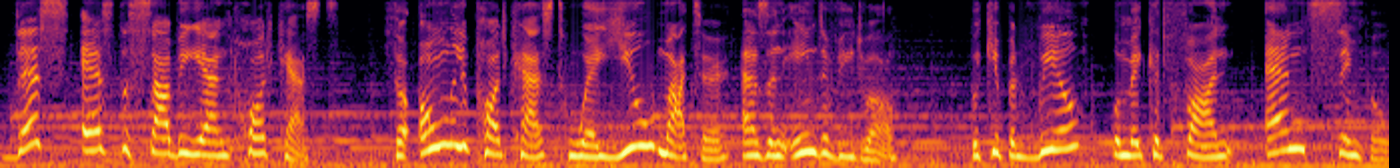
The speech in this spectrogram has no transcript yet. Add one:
This is the Sabian Podcast, the only podcast where you matter as an individual. We keep it real, we make it fun and simple.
